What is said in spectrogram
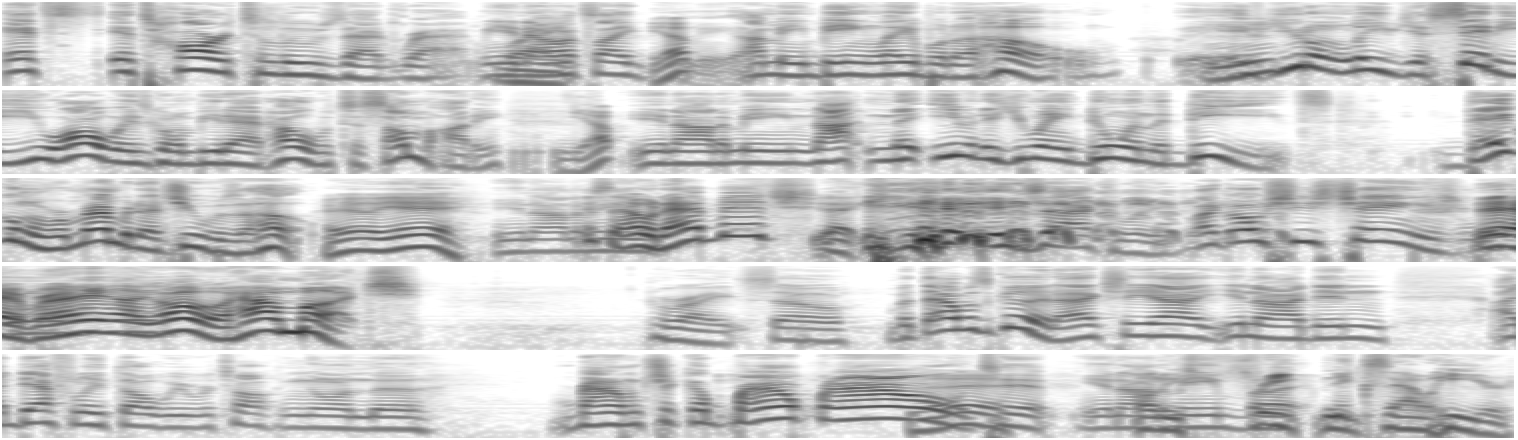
it's it's hard to lose that rap. You know, Mm-hmm. It's like Yep. Mm-hmm. I mean, being labeled a hoe. If you don't leave your city, you always gonna be that hoe to somebody. yep. You know what I mean? Not even if you ain't doing the deeds, they gonna remember that you was a hoe. Hell yeah. You know what I mean? say, oh, that bitch? Like, exactly. Like, oh, she's changed. yeah, right? Like, oh, how much? right. So, but that was good. Actually, I, you know, I didn't. I definitely thought we were talking on the brown chicka brown brown Yeah. tip. You know All what I mean? freak nicks out here.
